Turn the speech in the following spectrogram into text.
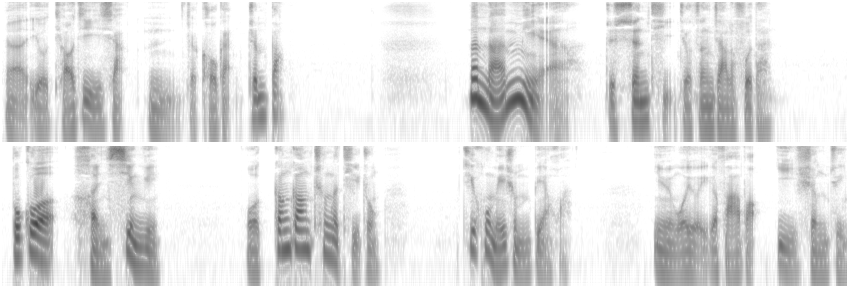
呃，又调剂一下，嗯，这口感真棒。那难免啊，这身体就增加了负担。不过很幸运，我刚刚称了体重，几乎没什么变化，因为我有一个法宝——益生菌。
